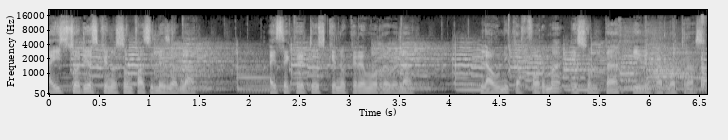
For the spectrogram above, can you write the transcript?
Hay historias que no son fáciles de hablar. Hay secretos que no queremos revelar. La única forma es soltar y dejarlo atrás.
